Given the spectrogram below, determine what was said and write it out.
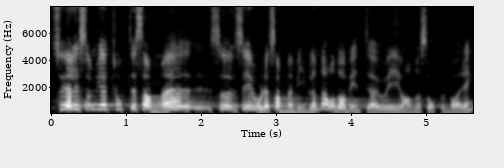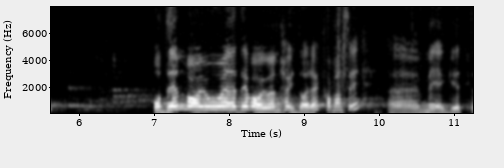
Så jeg, liksom, jeg tok det samme, så, så, jeg gjorde det samme med Bibelen, da, og da begynte jeg jo i Johannes' åpenbaring. Og var jo, det var jo en høydare, kan man si. Eh, meget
